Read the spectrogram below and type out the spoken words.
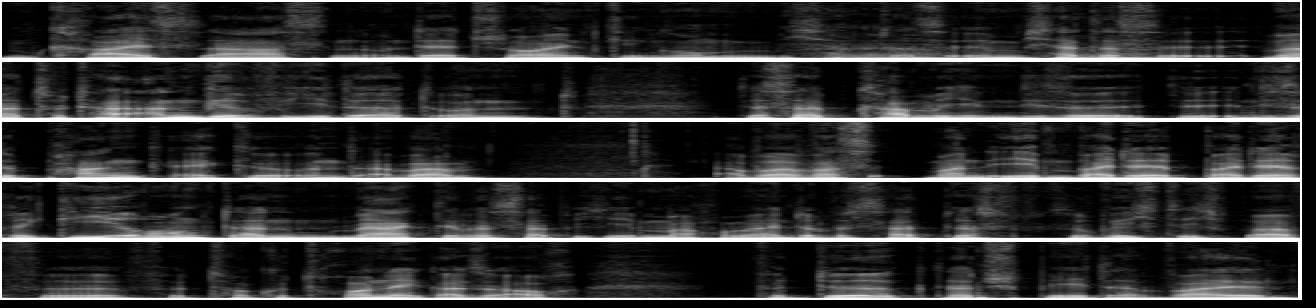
im Kreis saßen und der Joint ging um. Ich habe ja, das, mich hat ja. das immer total angewidert und deshalb kam ich in diese in diese Punk-Ecke und aber aber was man eben bei der, bei der Regierung dann merkte, weshalb ich eben auch meinte, weshalb das so wichtig war für, für Tokotronic, also auch für Dirk dann später, weil,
